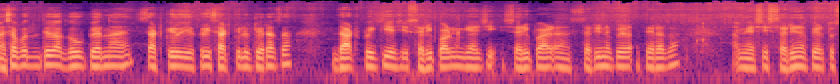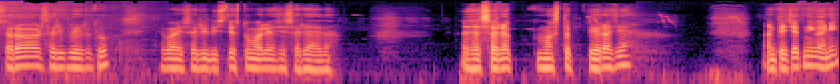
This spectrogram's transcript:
अशा पद्धतीचा गहू पेरणं आहे. साठ किलो एकरी साठ किलो पेराचा. दाटपैकी अशी सरी पाडून घ्यायची. सरी पाड सरीनं पेरा पेराचा. आम्ही अशी सरीनं पेरतो सरळ सरी पेरतो. हे बाय सरी दिसतेच तुम्हाला अशी सरी आहेत. अशा सऱ्या मस्त पेराच्या. आणि त्याच्यात नाही का नाही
